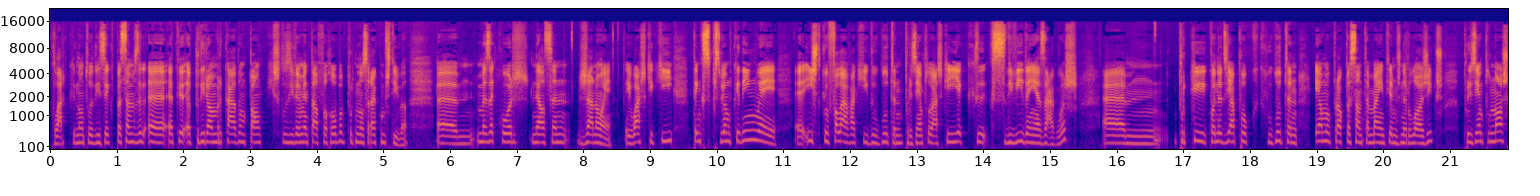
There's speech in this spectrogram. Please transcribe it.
Claro que não estou a dizer que passamos a, a, a pedir ao mercado um pão exclusivamente de alfarroba porque não será comestível. Uh, mas a cor, Nelson, já não é. Eu acho que aqui tem que se perceber um bocadinho é uh, isto que eu falava aqui do glúten, por exemplo, eu acho que aí é que, que se dividem as águas. Um, porque quando eu dizia há pouco que o glúten é uma preocupação também em termos neurológicos, por exemplo, nós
